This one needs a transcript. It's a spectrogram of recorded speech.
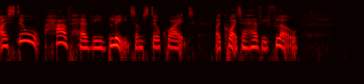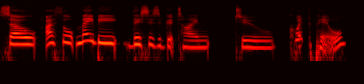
I still have heavy bleeds. I'm still quite like quite a heavy flow. So I thought maybe this is a good time to quit the pill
